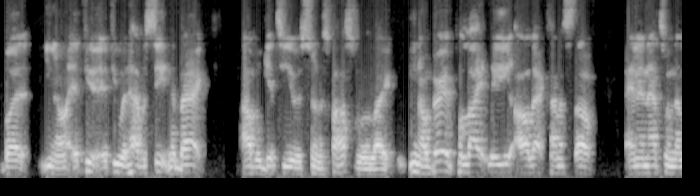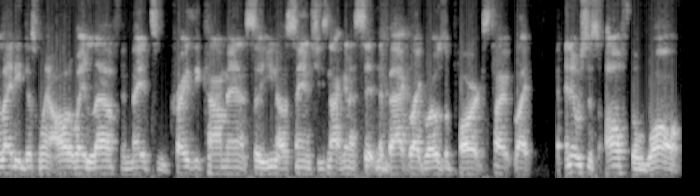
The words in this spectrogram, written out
but you know, if you if you would have a seat in the back, I will get to you as soon as possible. Like, you know, very politely, all that kind of stuff. And then that's when the lady just went all the way left and made some crazy comments. So, you know, saying she's not going to sit in the back like Rosa Parks type, like, and it was just off the wall.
